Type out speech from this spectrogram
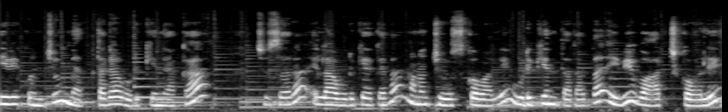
ఇవి కొంచెం మెత్తగా ఉడికినాక చూసారా? ఇలా ఉడికే కదా మనం చూసుకోవాలి. ఉడికిన తర్వాత ఇవి వార్చుకోవాలి.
